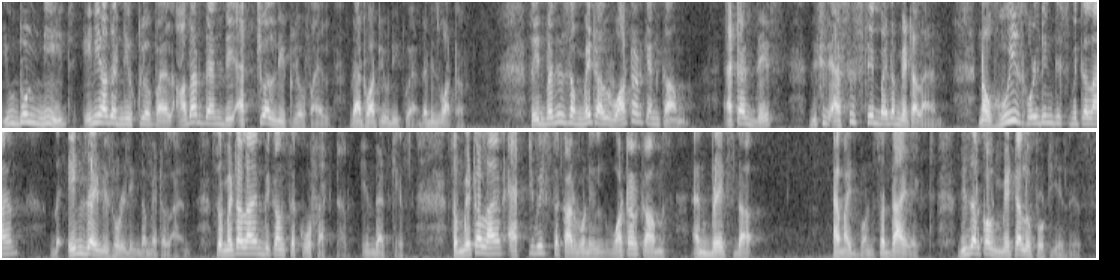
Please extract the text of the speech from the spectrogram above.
you do not need any other nucleophile other than the actual nucleophile that what you require that is water. So, in presence of metal water can come attack this this is assisted by the metal ion now, who is holding this metal ion? The enzyme is holding the metal ion. So, metal ion becomes the cofactor in that case. So, metal ion activates the carbonyl, water comes and breaks the amide bond. So, direct. These are called metalloproteases.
